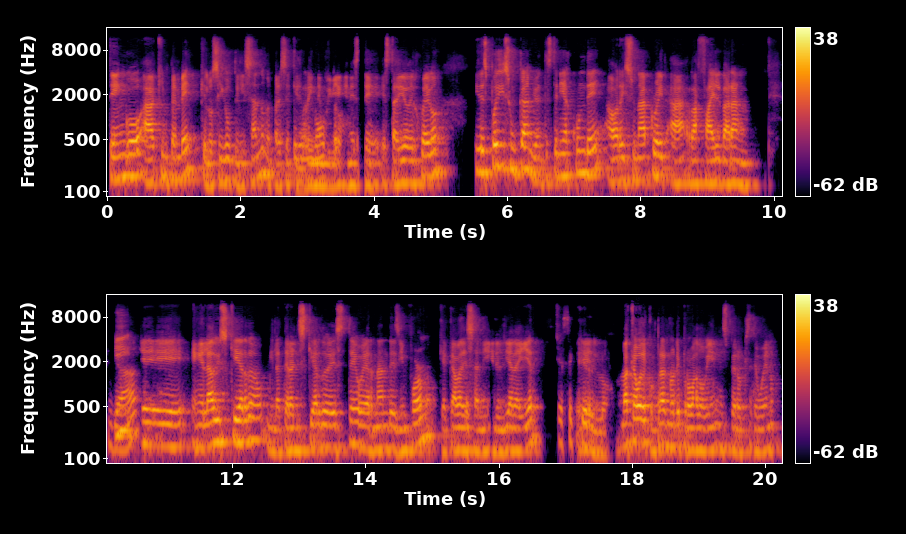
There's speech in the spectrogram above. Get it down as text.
Tengo a Kimpembe, que lo sigo utilizando, me parece que rinde muy bien en este estadio del juego. Y después hice un cambio, antes tenía Kunde, ahora hice un upgrade a Rafael Barán. Y eh, en el lado izquierdo, mi lateral izquierdo es Teo Hernández Inform, que acaba de salir el día de ayer. Eh, lo, acabo de comprar, no lo he probado bien, espero que esté bueno.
